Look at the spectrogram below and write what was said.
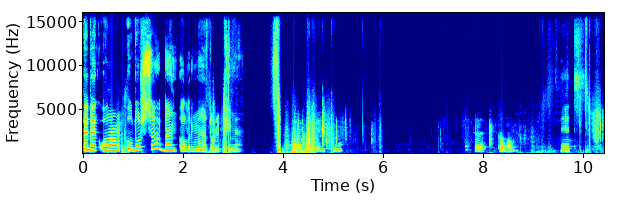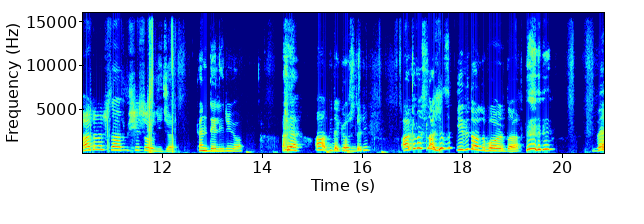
bebek olan olursa ben alırım ha dolipimi. Verdim dolipimi. Evet, tamam. Evet. Arkadaşlar bir şey söyleyeceğim. Ben deliriyor. Aa bir de göstereyim. Arkadaşlar yazık geri döndü bu arada. Ve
